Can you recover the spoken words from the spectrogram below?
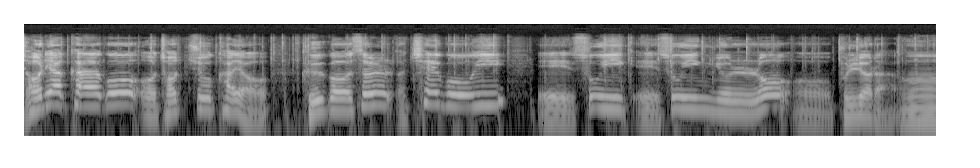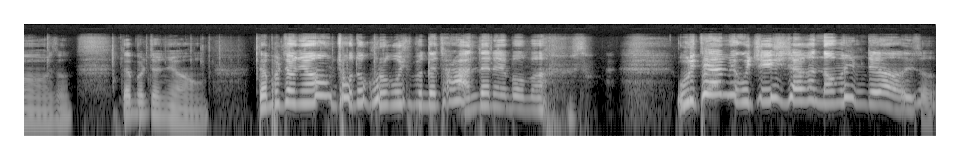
절약하고 어, 저축하여 그것을 최고의 예, 수익 예, 수익률로 어, 불려라. 어, 그래서 떼불전 형, 떼불전 형, 저도 그러고 싶은데 잘 안 되네 보면. 우리 대한민국 주식시장은 너무 힘들어. 그래서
